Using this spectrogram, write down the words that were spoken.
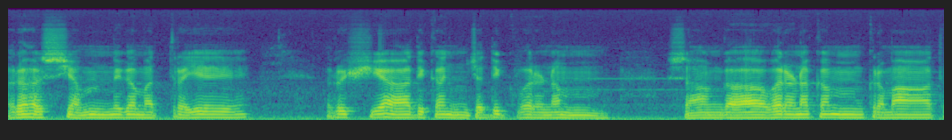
रहस्यं निगमत्रये ऋष्यादिकञ्च दिग्वर्णं साङ्गावर्णकं क्रमात्।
